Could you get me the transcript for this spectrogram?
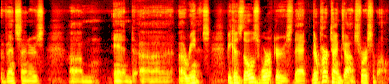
event centers, um, and uh, arenas because those workers that they're part-time jobs first of all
